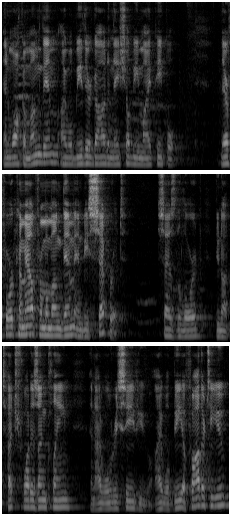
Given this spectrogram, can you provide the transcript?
and walk among them. I will be their God, and they shall be my people. Therefore, come out from among them and be separate, says the Lord. Do not touch what is unclean, and I will receive you. I will be a father to you,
